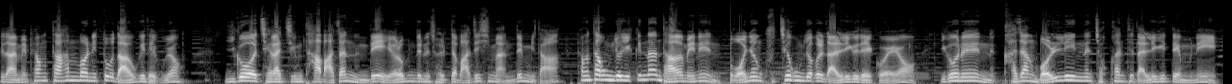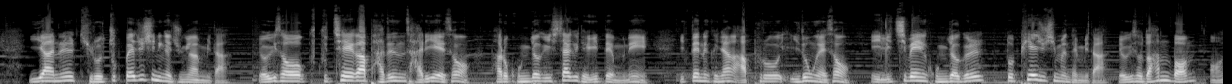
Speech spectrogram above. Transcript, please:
그 다음에 평타 한 번이 또 나오게 되고요. 이거 제가 지금 다 맞았는데 여러분들은 절대 맞으시면 안 됩니다. 평타 공격이 끝난 다음에는 원형 구체 공격을 날리게 될 거예요. 이거는 가장 멀리 있는 적한테 날리기 때문에 이 안을 뒤로 쭉 빼주시는 게 중요합니다. 여기서 구체가 받은 자리에서 바로 공격이 시작이 되기 때문에 이때는 그냥 앞으로 이동해서 이 리치베인 공격을 또 피해 주시면 됩니다. 여기서도 한 번, 어,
